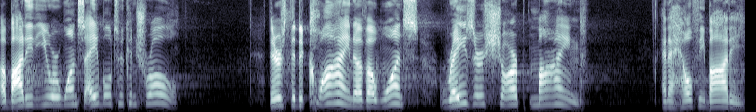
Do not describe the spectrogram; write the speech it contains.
a body that you were once able to control. There's the decline of a once razor sharp mind and a healthy body.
